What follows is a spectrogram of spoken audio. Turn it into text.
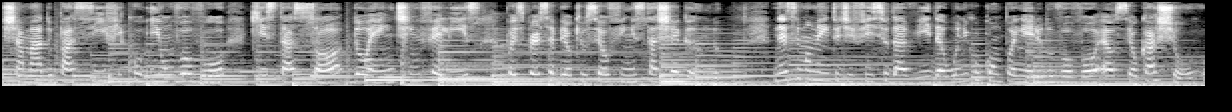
chamado Pacífico e um vovô que está só, doente, infeliz, pois percebeu que o seu fim está chegando. Nesse momento difícil da vida, o único companheiro do vovô é o seu cachorro.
